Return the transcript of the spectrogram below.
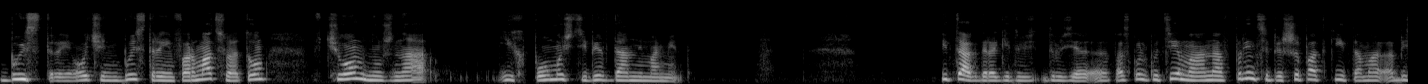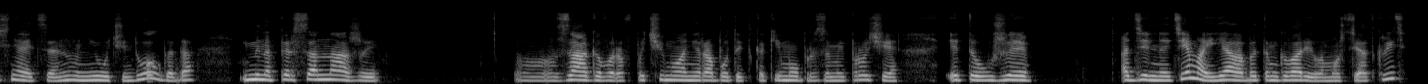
быстрые, очень быструю информацию о том, в чем нужна их помощь тебе в данный момент. Итак, дорогие друзья, э, поскольку тема, она, в принципе, шепотки, там объясняется, ну, не очень долго, да, именно персонажи э, заговоров, почему они работают, каким образом и прочее, это уже отдельная тема, и я об этом говорила. Можете открыть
